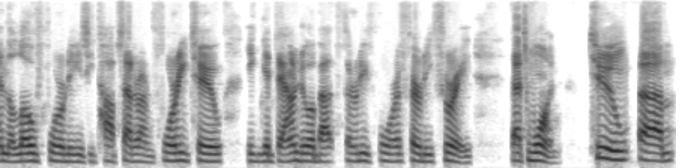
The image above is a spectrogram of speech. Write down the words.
and the low 40s. He tops out around 42. He can get down to about 34, 33. That's one. Two, um,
